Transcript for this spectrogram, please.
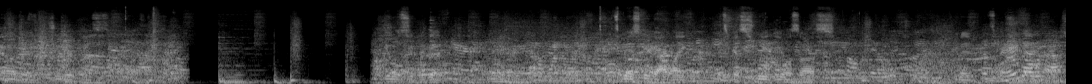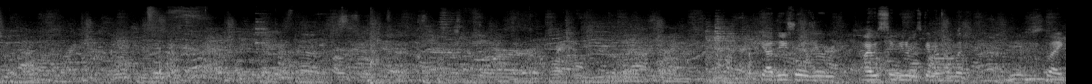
No, the the palate. Feels super good. It's basically got like, it's like a sweet eel sauce. it. It's very good. Yeah, these rolls are. I was thinking it was gonna come with like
